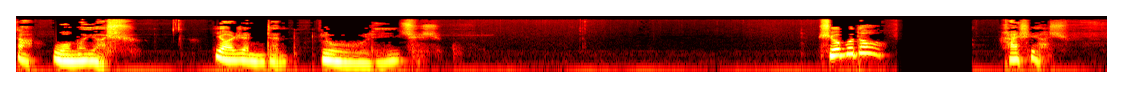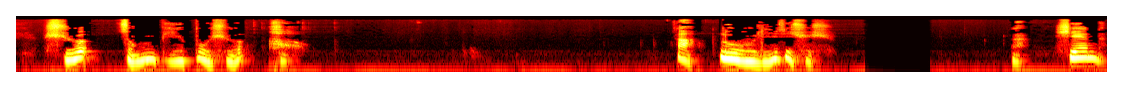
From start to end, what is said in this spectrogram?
啊，我们要学，要认真努力去学。学不到，还是要学，学总比不学好。啊，努力的去学。啊，先呢，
